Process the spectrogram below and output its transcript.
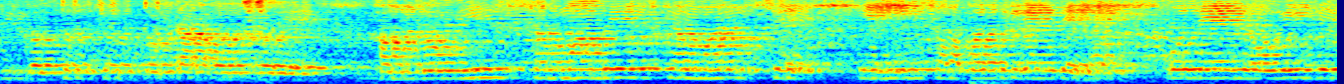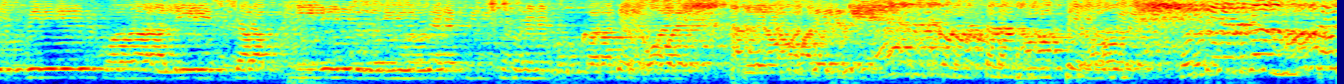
বিগত চোদ্দটা বছরে हम लोग इस समावेश के मन से यही शपथ लेते हैं ওদের ওই যে বের করা লেজটা ফিরে যদি ওদের পিছনে ঢোকাতে হয় তাহলে আমাদেরকে এক কাটটা থাকতে হবে এদেরকে মাথা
